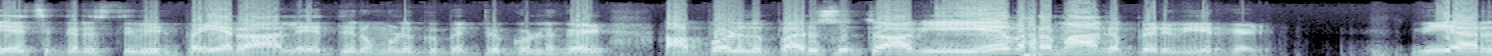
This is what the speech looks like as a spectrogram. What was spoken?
இயேசு கிறிஸ்துவின் பெயராலே திருமுழுக்கு பெற்றுக்கொள்ளுங்கள் அப்பொழுது பரிசுத்தாவியையே வரமாக பெறுவீர்கள். வி ஆர்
